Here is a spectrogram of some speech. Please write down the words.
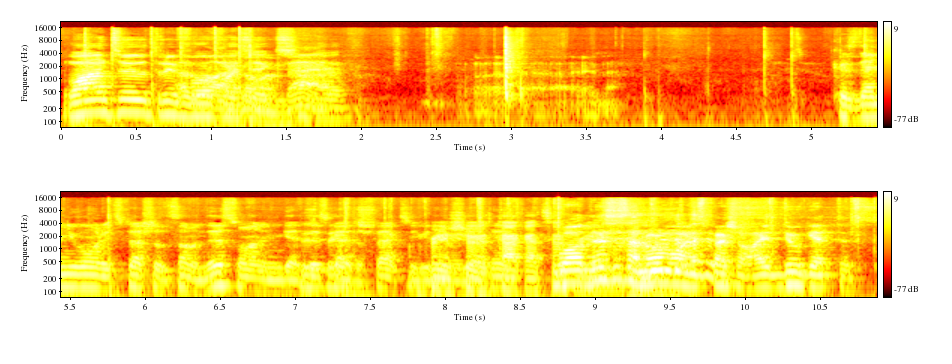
One, two, three, That's four, why I'm five, going six. back. Uh, because then you won't special summon this one and get This this, guy's bitch. effect. So you Pretty sure get. Kaka well, this is a normal and special. I do get this.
